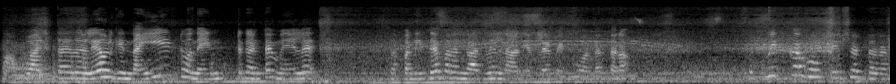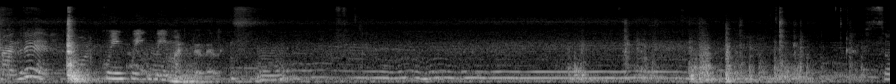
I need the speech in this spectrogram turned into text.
ಪಾಪು ಅಳ್ತಾ ಇದ್ದಾಳೆ. ಅವಳಿಗೆ ನೈಟ್ ಒಂದು ಎಂಟು ಗಂಟೆ ಮೇಲೆ ಸ್ವಲ್ಪ ನಿದ್ದೆ ಬರಂಗ ಆದ್ಮೇಲೆ ನಾನು ಇರಲೇಬೇಕು ಅನ್ನೋ ಥರ. ಕ್ವಿಕ್ ಆಗಿ ಹೋಗಿ ಟೀ ಶರ್ಟ್ ತರೋಣ ಅಂದ್ರೆ ಅವಳು ಕುಯ್ ಕುಯ್ ಕುಯಿ ಮಾಡ್ತಾ ಇದ್ದಾಳೆ. ಸೊ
